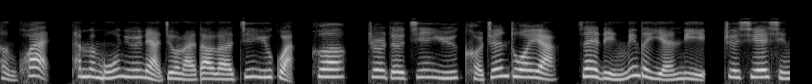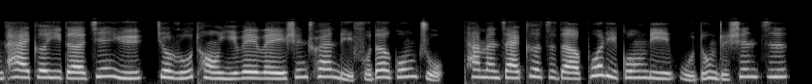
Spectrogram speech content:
很快，他们母女俩就来到了金鱼馆。呵，这儿的金鱼可真多呀！在玲玲的眼里，这些形态各异的金鱼就如同一位位身穿礼服的公主，她们在各自的玻璃宫里舞动着身姿，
